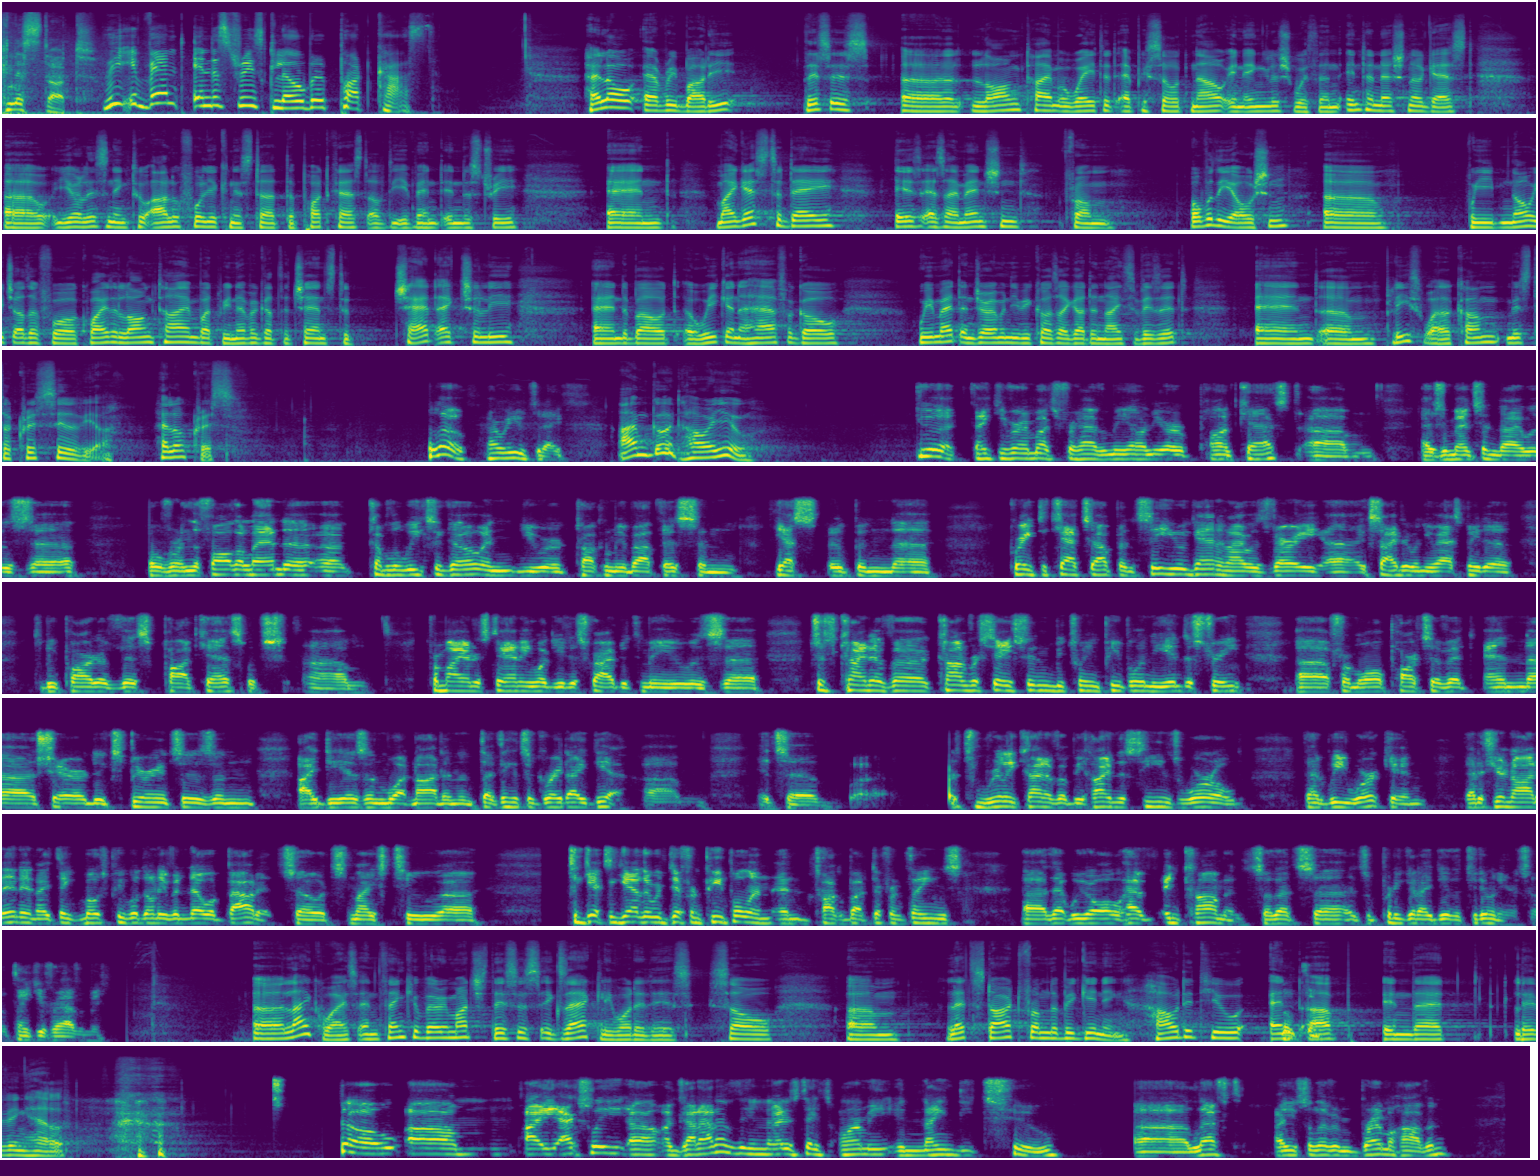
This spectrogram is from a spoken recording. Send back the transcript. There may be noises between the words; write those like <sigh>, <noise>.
knistert. The Event Industries Global Podcast. Hello, everybody. This is a long time awaited episode now in English with an international guest. Uh, you're listening to Alufolie Knistert, the podcast of the event industry. And my guest today is, as I mentioned, from over the ocean. Uh, we know each other for quite a long time, but we never got the chance to chat actually. And about a week and a half ago, we met in Germany because I got a nice visit. And um, please welcome Mr. Chris Silvia. Hello, Chris. Hello. How are you today? I'm good. How are you? Good. Thank you very much for having me on your podcast. Um, as you mentioned, I was uh, over in the fatherland a, a, couple of weeks ago, and you were talking to me about this. And yes, it's been uh, great to catch up and see you again. And I was very uh, excited when you asked me to to be part of this podcast, which. Um, from my understanding, what you described it to me was uh, just kind of a conversation between people in the industry uh, from all parts of it and uh, shared experiences and ideas and whatnot. And I think it's a great idea. Um, it's a it's really kind of a behind the scenes world that we work in that if you're not in it i think most people don't even know about it. So it's nice to uh, to get together with different people and, and talk about different things uh, that we all have in common. So that's uh, it's a pretty good idea that you're doing here. So thank you for having me. Uh, likewise and thank you very much. This is exactly what it is. So um, let's start from the beginning. How did you end okay. up in that living hell <laughs> So um, I actually uh, I got out of the United States Army in '92. Uh, left. I used to live in Bremerhaven,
